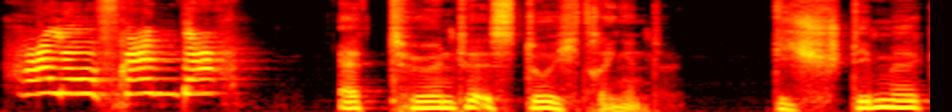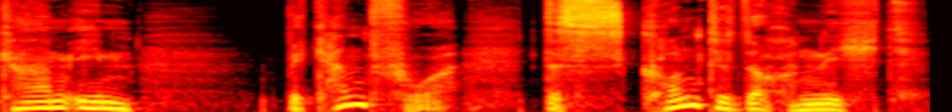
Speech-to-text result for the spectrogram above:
Hallo, Fremder! ertönte es durchdringend. Die Stimme kam ihm bekannt vor. Das konnte doch nicht.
